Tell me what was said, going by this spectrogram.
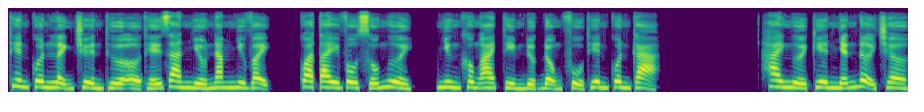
Thiên quân lệnh truyền thừa ở thế gian nhiều năm như vậy, qua tay vô số người, nhưng không ai tìm được động phủ thiên quân cả. Hai người kiên nhẫn đợi chờ,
